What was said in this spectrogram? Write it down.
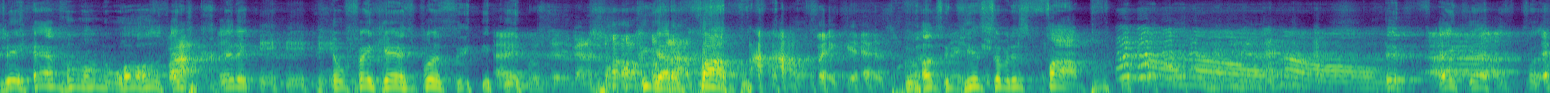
Do they? Do have them on the walls at Fop, the clinic? nigga. Your fake ass pussy. Hey, Bruce Jenner got a song. You got a fop. Fake ass. About to get some of this fop. Oh no, no. fake ass pussy.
